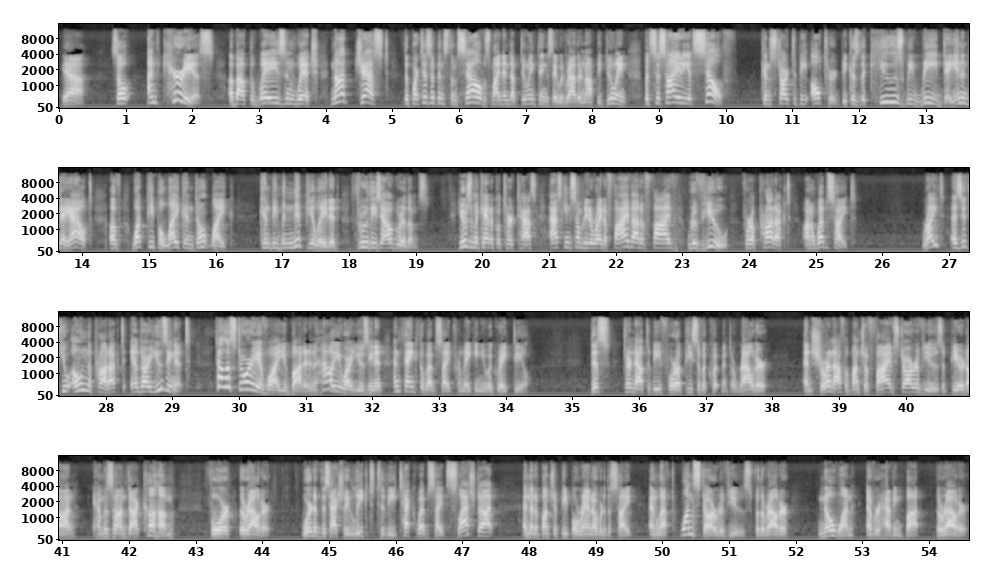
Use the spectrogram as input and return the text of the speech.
Yeah. So I'm curious about the ways in which not just the participants themselves might end up doing things they would rather not be doing, but society itself can start to be altered because the cues we read day in and day out of what people like and don't like can be manipulated through these algorithms. Here's a Mechanical Turk task asking somebody to write a 5 out of 5 review for a product on a website. Write as if you own the product and are using it. Tell a story of why you bought it and how you are using it, and thank the website for making you a great deal. This turned out to be for a piece of equipment, a router, and sure enough, a bunch of five star reviews appeared on Amazon.com for the router. Word of this actually leaked to the tech website Slashdot, and then a bunch of people ran over to the site and left one star reviews for the router, no one ever having bought the router.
